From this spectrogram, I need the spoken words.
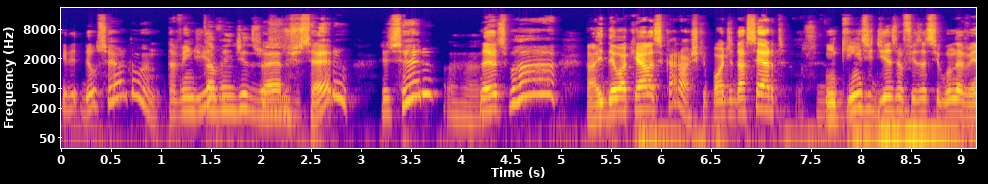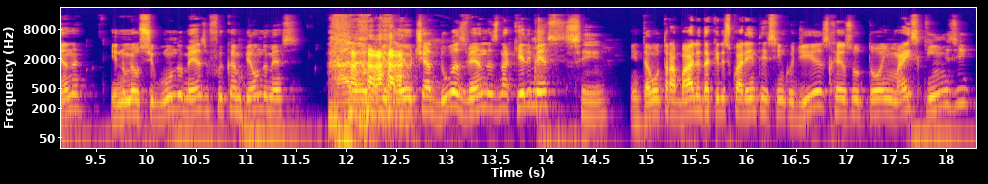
Ele, deu certo, mano, tá vendido. Tá vendido, já era. Sério? Ele, sério? Aham. Daí eu disse, ah. Aí deu aquela, assim, cara, eu acho que pode dar certo. Sim. Em 15 dias eu fiz a segunda venda, e no meu segundo mês eu fui campeão do mês. Caramba. Daí eu tinha duas vendas naquele mês. Sim. Então o trabalho daqueles 45 dias resultou em mais 15,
